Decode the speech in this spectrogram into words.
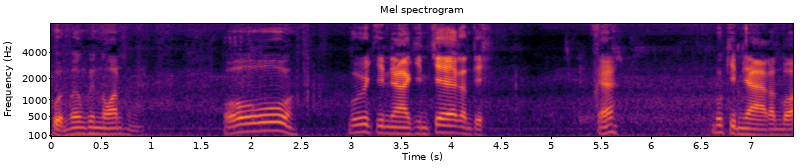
ปวดเพิ่มขึ้นนอนโอ้บุไปกินยากินแก้กันติเอ๊ะบุกินยากันบ่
